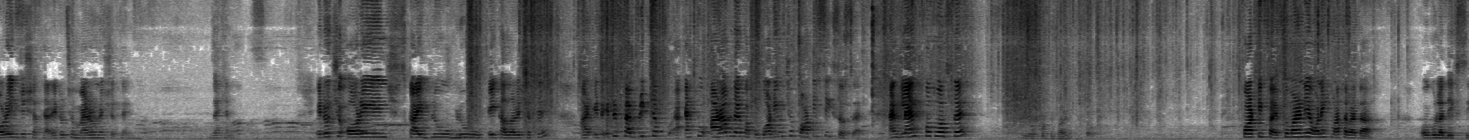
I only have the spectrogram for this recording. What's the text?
অরেঞ্জের সাথে আর এটা হচ্ছে ম্যারুনের সাথে। দেখেন এটা হচ্ছে অরেঞ্জ স্কাই ব্লু ব্লু এই কালারের সাথে। আর এটা এটা ফ্যাব্রিকটা এত আরামদায়ক আপু বডি হচ্ছে ফর্টি সিক্স আছে। অ্যান্ড লেন্থ কত আছে? ফর্টি ফাইভ তোমার নিয়ে অনেক মাথা ব্যথা ওইগুলা দেখছি।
